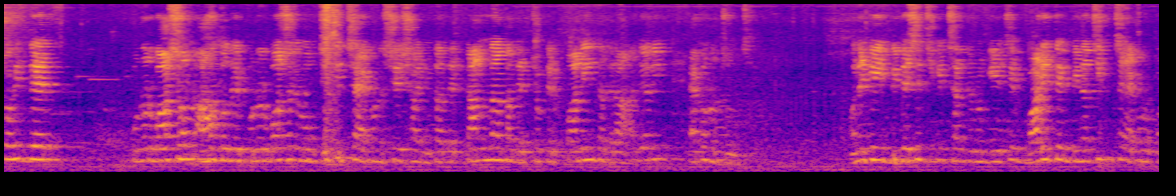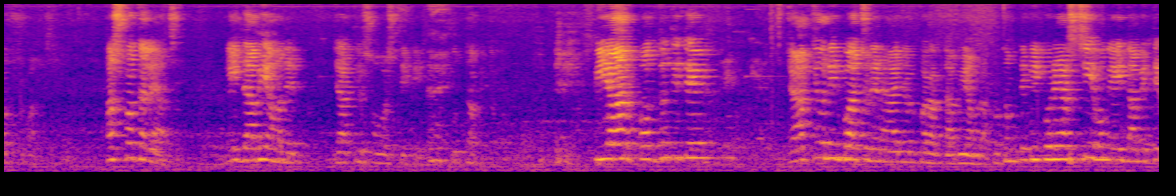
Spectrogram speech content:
শহীদদের পুনর্বাসন, আহতদের পুনর্বাসন এবং চিকিৎসা এখনও শেষ হয়নি। তাদের কান্না, তাদের চোখের পানি, তাদের আহাজারি এখনও চলছে। অনেকেই বিদেশে চিকিৎসার জন্য গিয়েছে, বাড়িতে বিনা চিকিৎসায় এখনও কষ্ট পাচ্ছে। হাসপাতালে আছে। এই দাবি আমাদের জাতীয় সমাজ থেকে উত্থাপিত পিআর পদ্ধতিতে জাতীয় নির্বাচনের আয়োজন করার দাবি আমরা প্রথম থেকেই করে আসছি এবং এই দাবিতে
